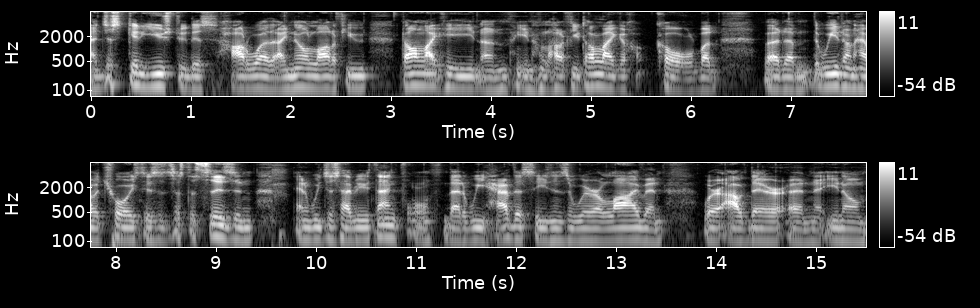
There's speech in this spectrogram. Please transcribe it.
and just get used to this hot weather. I know a lot of you don't like heat, and you know a lot of you don't like a cold, but but um, we don't have a choice. This is just a season, and we just have to be thankful that we have the seasons we're alive and we're out there, and you know,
